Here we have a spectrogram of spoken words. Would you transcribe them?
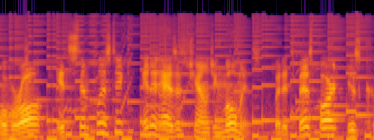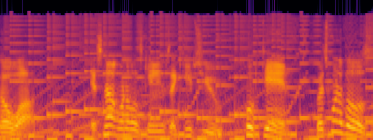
Overall, it's simplistic and it has its challenging moments, but its best part is co-op. It's not one of those games that keeps you hooked in, but it's one of those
